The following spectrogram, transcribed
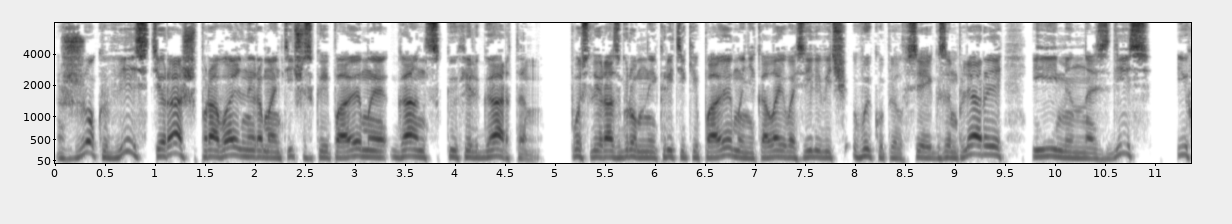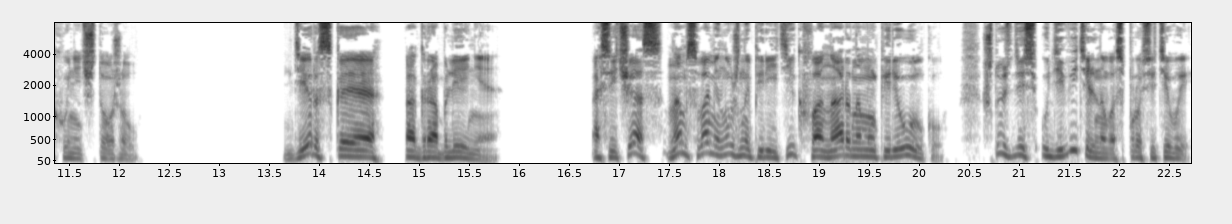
сжег весь тираж провальной романтической поэмы «Ганс Кюхельгартен». После разгромной критики поэмы Николай Васильевич выкупил все экземпляры и именно здесь их уничтожил. Дерзкое ограбление. А сейчас нам с вами нужно перейти к фонарному переулку. Что здесь удивительного, спросите вы?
